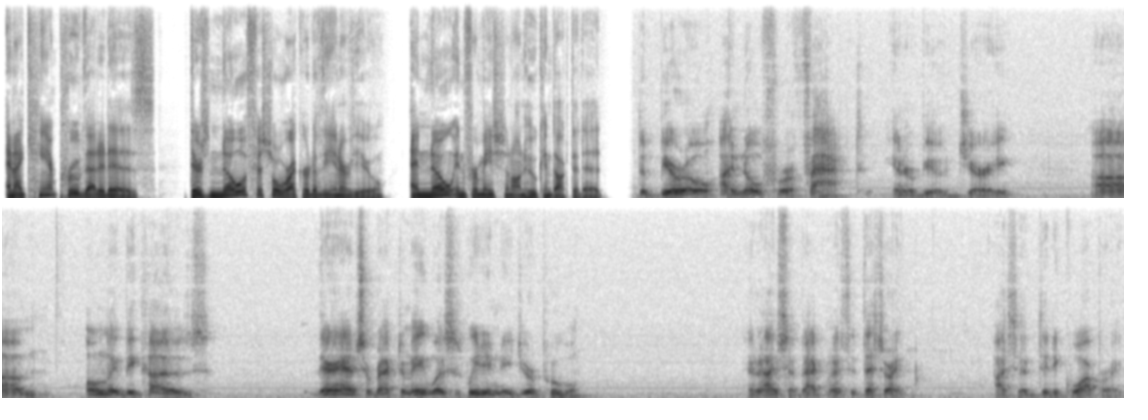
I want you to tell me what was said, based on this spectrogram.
and I can't prove that it is, there's no official record of the interview and no information on who conducted it. The Bureau, I know for a fact, interviewed Jerry um, only because their answer back to me was, We didn't need your approval. And I sat back and I said, That's right. I said, Did he cooperate?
